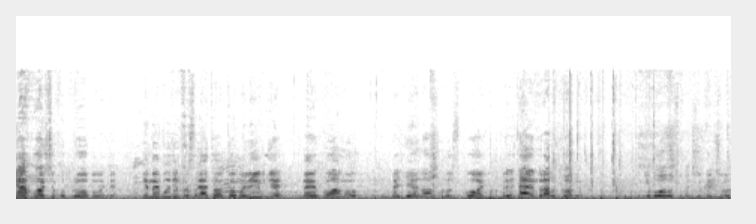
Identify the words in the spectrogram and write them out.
я хочу попробувати. І ми будемо прославляти на тому рівні, на якому дає нам Господь. Привітаємо брат добре. Тільки голосу, так щоб ви чули.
